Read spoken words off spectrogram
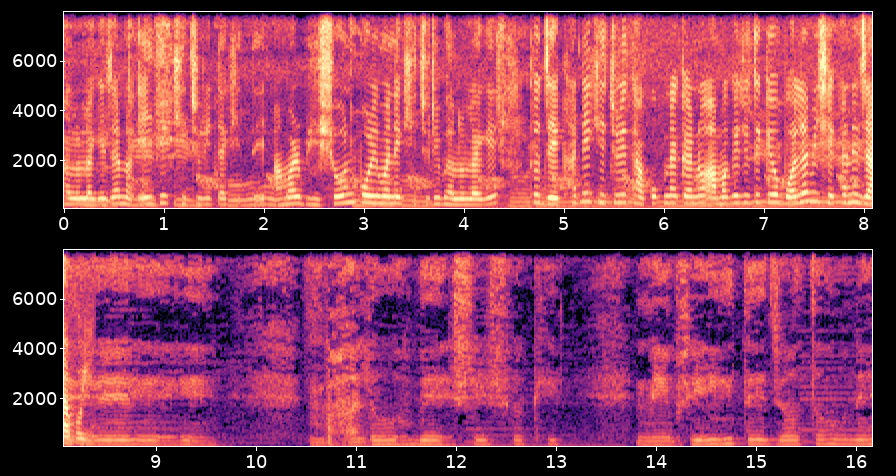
ভালো লাগে জানো? এই যে খিচুড়িটা খেতে। আমার ভীষণ পরিমাণে খিচুড়ি ভালো লাগে। তো যেখানে খিচুড়ি থাকুক না কেন, আমাকে যদি কেউ বলে, আমি সেখানে যাবই। ভালোবেসে সখী নিভৃতে যতনে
